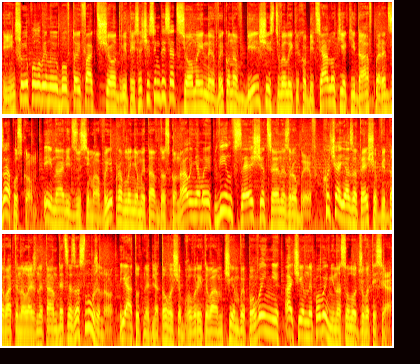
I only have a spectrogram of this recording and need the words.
Іншою половиною був той факт, що 2077 не виконав більшість великих обіцянок, які дав перед запуском, і навіть з усіма виправленнями та вдосконаленнями він все ще це не зробив. Хоча я за те, щоб віддавати належне там, де це заслужено. Я тут не для того, щоб говорити вам, чим ви повинні, а чим не повинні насолоджуватися.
